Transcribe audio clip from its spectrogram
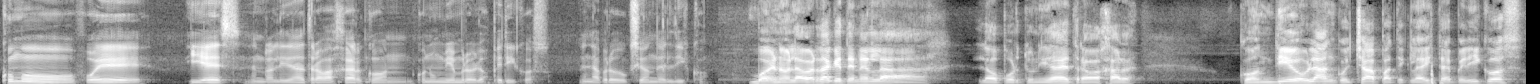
¿Cómo fue y es en realidad trabajar con, con un miembro de los Pericos? en la producción del disco? Bueno, la verdad que tener la, oportunidad de trabajar con Diego Blanco, el Chapa, tecladista de Pericos,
